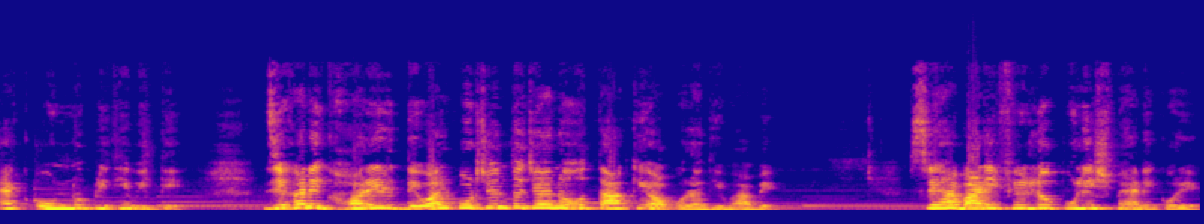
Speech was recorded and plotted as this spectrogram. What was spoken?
এক অন্য পৃথিবীতে, যেখানে ঘরের দেওয়াল পর্যন্ত যেন তাকে অপরাধী ভাবে। স্নেহা বাড়ি ফিরল পুলিশ ভ্যানে করে।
